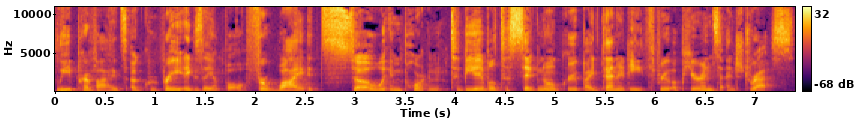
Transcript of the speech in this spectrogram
Lee provides a great example for why it's so important to be able to signal group identity through appearance and dress.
